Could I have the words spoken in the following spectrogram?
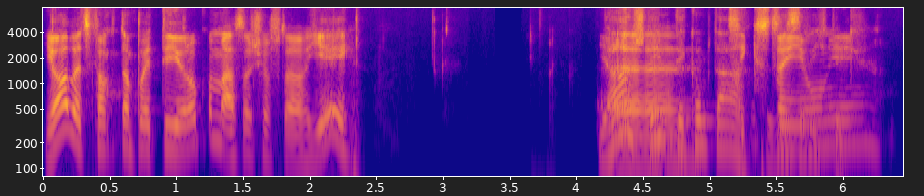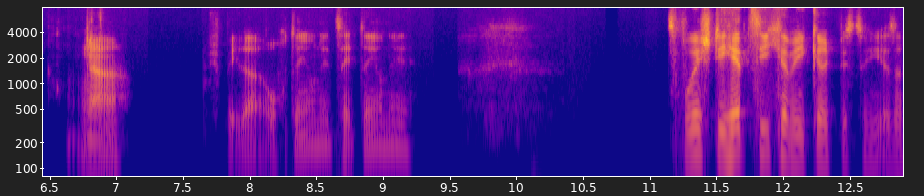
Ja, aber jetzt fängt dann bald die Europameisterschaft an. Yay! Ja, Äh, stimmt, die kommt da. 6. Das ist Juni. richtig. Ja, später 8. Juni, 10. Juni. Das wurscht, die hätte sicher mitgekriegt bis du hier. Also.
